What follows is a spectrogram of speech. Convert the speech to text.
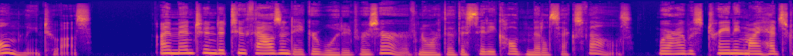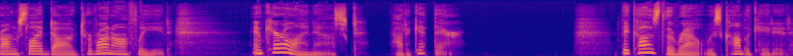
only to us. I mentioned a 2,000 acre wooded reserve north of the city called Middlesex Fells, where I was training my headstrong sled dog to run off lead, and Caroline asked how to get there. Because the route was complicated,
